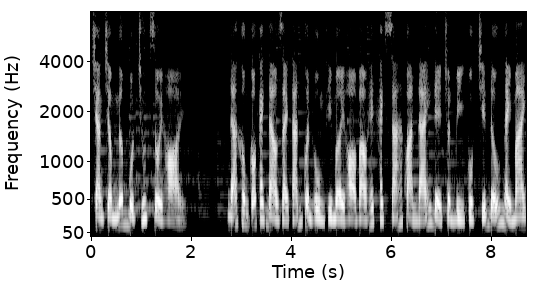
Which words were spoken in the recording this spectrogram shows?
Chàng trầm ngâm một chút rồi hỏi. Đã không có cách nào giải tán quần hùng thì mời họ vào hết khách xá khoản đái để chuẩn bị cuộc chiến đấu ngày mai,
